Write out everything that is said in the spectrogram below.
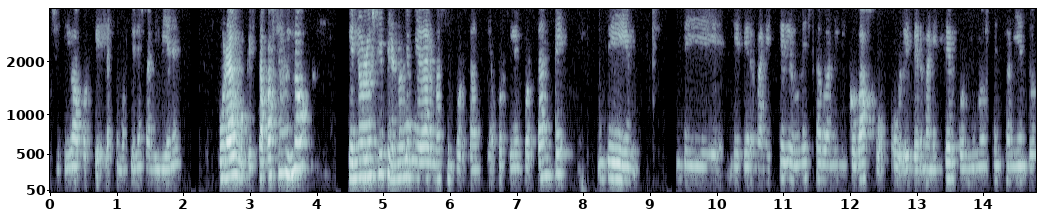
positiva porque las emociones van y vienen por algo que está pasando, que no lo sé, pero no le voy a dar más importancia, porque lo importante de, permanecer en un estado anímico bajo o de permanecer con unos pensamientos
